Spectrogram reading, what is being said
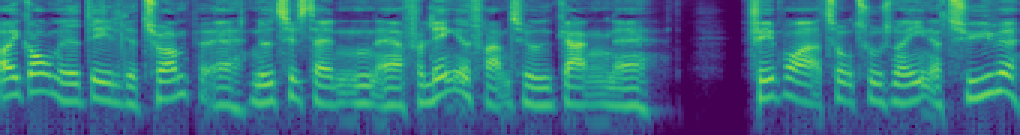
Og i går meddelte Trump, at nødtilstanden er forlænget frem til udgangen af februar 2021,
